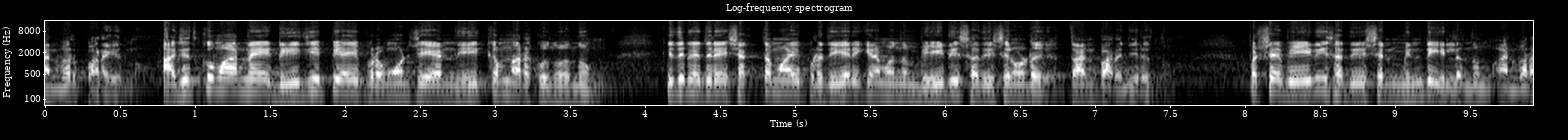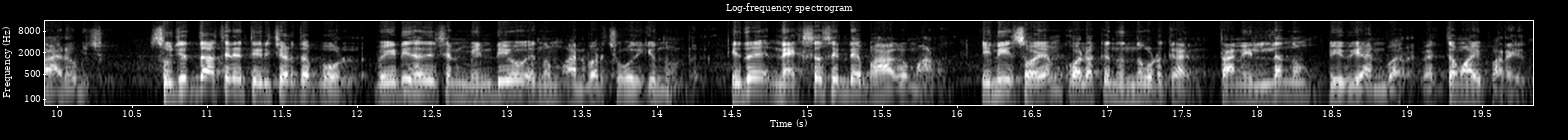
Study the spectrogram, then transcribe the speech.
അൻവർ പറയുന്നു. അജിത് കുമാറിനെ ഡി ജി പി ആയി പ്രൊമോട്ട് ചെയ്യാൻ നീക്കം നടക്കുന്നുവെന്നും ഇതിനെതിരെ ശക്തമായി പ്രതികരിക്കണമെന്നും വി ഡി സതീശനോട് താൻ പറഞ്ഞിരുന്നു. പക്ഷേ വി ഡി സതീശൻ മിണ്ടിയില്ലെന്നും അൻവർ ആരോപിച്ചു. സുജിത് ദാസിനെ തിരിച്ചെടുത്തപ്പോൾ വി ഡി സതീശൻ മിണ്ടിയോ എന്നും അൻവർ ചോദിക്കുന്നുണ്ട്. ഇത് നെക്സസിന്റെ ഭാഗമാണ്. ഇനി സ്വയം കൊലക്ക് നിന്നുകൊടുക്കാൻ താൻ ഇല്ലെന്നും പി വി അൻവർ വ്യക്തമായി പറയുന്നു.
